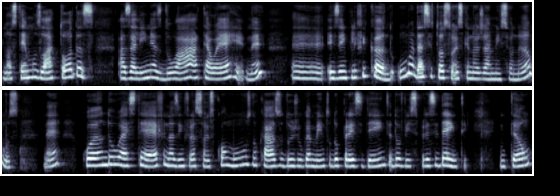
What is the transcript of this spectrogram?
Nós temos lá todas as alíneas do A até o R, né? É, exemplificando. Uma das situações que nós já mencionamos, né? Quando o STF nas infrações comuns, no caso do julgamento do presidente e do vice-presidente. Então,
